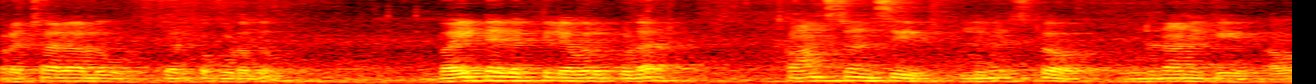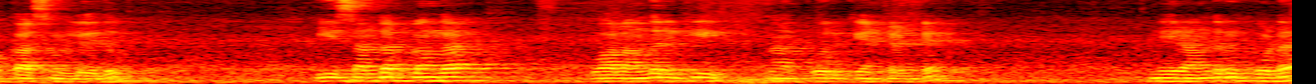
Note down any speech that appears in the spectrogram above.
ప్రచారాలు జరపకూడదు. బయట వ్యక్తులు ఎవరు కూడా కాన్స్టెన్సీ లిమిట్స్లో ఉండడానికి అవకాశం లేదు. ఈ సందర్భంగా వాళ్ళందరికీ నా కోరిక ఏంటంటే మీరందరూ కూడా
